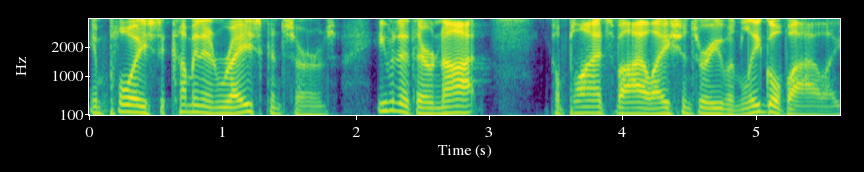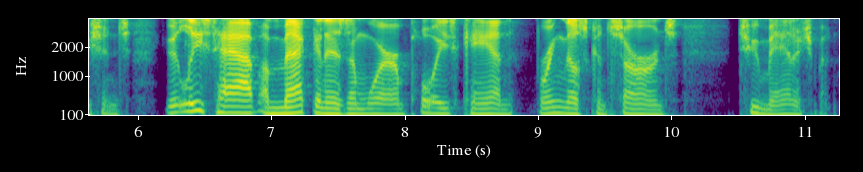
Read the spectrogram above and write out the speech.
employees to come in and raise concerns, even if they're not compliance violations or even legal violations, you at least have a mechanism where employees can bring those concerns to management.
